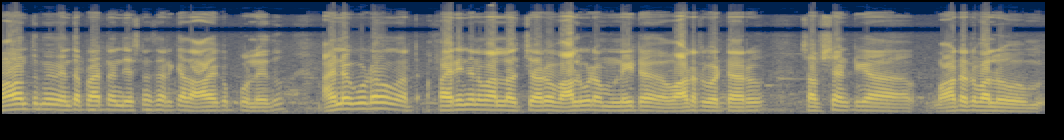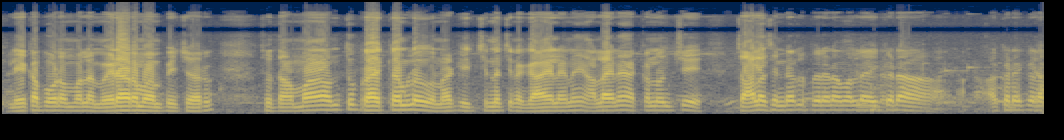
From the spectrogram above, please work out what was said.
మా వంతు మేము ఎంత ప్రయత్నం చేసినా సరికి అది ఆగకపోలేదు. అయినా కూడా ఫైర్ ఇంజిన్ వాళ్ళు వచ్చారు. వాళ్ళు కూడా నీట్ వాటర్ కొట్టారు. సఫిషియెంట్గా వాటర్ వాళ్ళు లేకపోవడం వల్ల మేడారం పంపించారు. సో మా వంతు ప్రయత్నంలో నాకు చిన్న చిన్న గాయాలైనాయి. అలానే అక్కడ నుంచి చాలా సెంటర్లు పెరగడం వల్ల ఇక్కడ అక్కడక్కడ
